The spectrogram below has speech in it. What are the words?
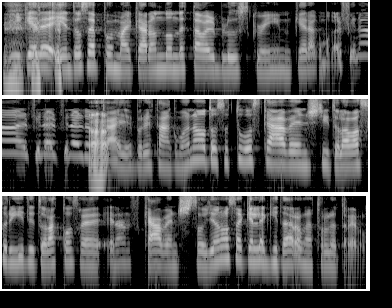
Y, que de- y entonces pues marcaron dónde estaba el blue screen, que era como que al final, al final, al final de la Ajá. calle. Pero estaban como, no, todo eso estuvo scavenged y toda la basurita y todas las cosas eran scavenged. So yo no sé a quién le quitaron estos letreros.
